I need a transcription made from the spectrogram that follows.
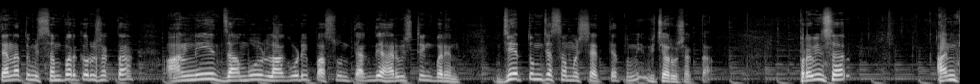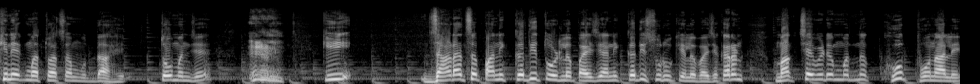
त्यांना तुम्ही संपर्क करू शकता आणि जांभूळ लागवडीपासून ते अगदी हार्वेस्टिंगपर्यंत जे तुमच्या समस्या आहेत त्या तुम्ही विचारू शकता. प्रवीण सर आणखीन एक महत्त्वाचा मुद्दा आहे. तो म्हणजे की झाडाचं पाणी कधी तोडलं पाहिजे आणि कधी सुरू केलं पाहिजे? कारण मागच्या व्हिडिओमधनं खूप फोन आले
